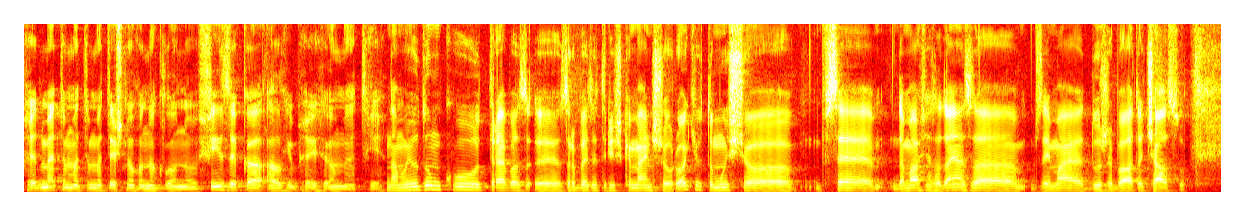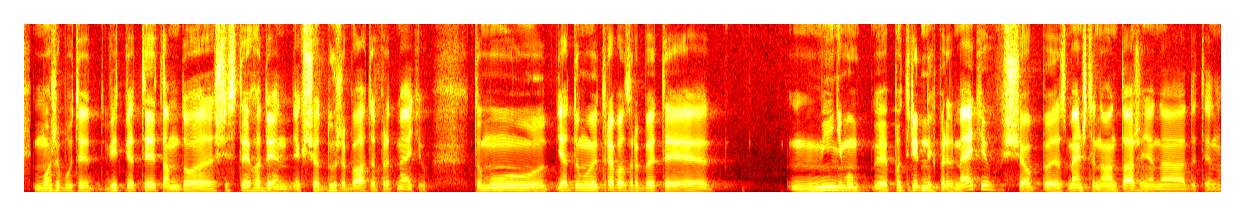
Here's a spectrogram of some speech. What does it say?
предмети математичного наклону фізика, алгебра і геометрія. На мою думку, треба е, зробити трішки менше уроків, тому що все домашнє завдання за, займає дуже багато часу. Може бути від 5 там, до 6 годин, якщо дуже багато предметів. Тому я думаю, треба зробити мінімум е, потрібних предметів, щоб е, зменшити навантаження на дитину.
